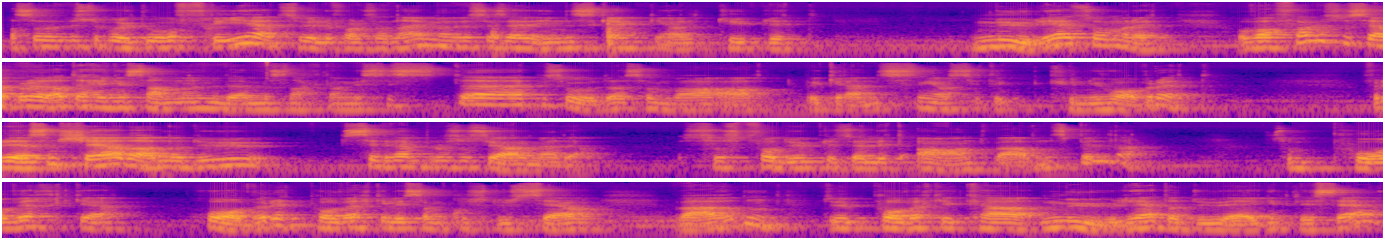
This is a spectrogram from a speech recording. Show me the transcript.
Altså Hvis du bruker ordet frihet, så vil jo folk si nei, men hvis jeg sier en innskrenking av typ litt mulighetsrommet ditt Og i hvert fall du ser på det at det henger sammen med det vi snakket om i siste episode, som var at begrensninger sitter kun i hodet ditt. For det som skjer da, når du sitter på sosiale medier, så får du plutselig et litt annet verdensbilde som påvirker hodet ditt, påvirker liksom hvordan du ser verden. Du påvirker hva muligheter du egentlig ser,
